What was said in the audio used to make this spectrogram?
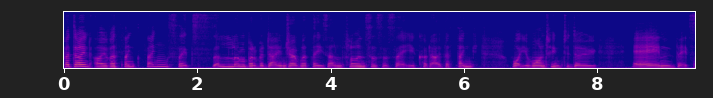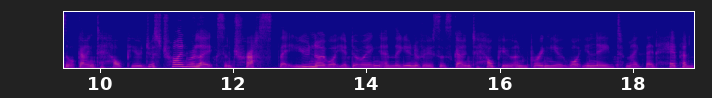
but don't overthink things. That's a little bit of a danger with these influences, is that you could overthink what you're wanting to do and that's not going to help you. Just try and relax and trust that you know what you're doing and the universe is going to help you and bring you what you need to make that happen.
